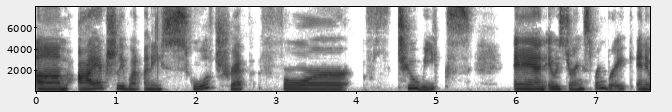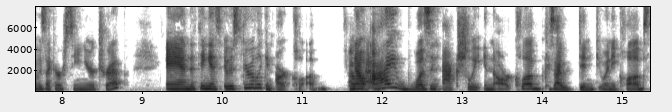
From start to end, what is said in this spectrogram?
um, I actually went on a school trip for two weeks. And it was during spring break, and it was like our senior trip. And the thing is, it was through like an art club. Now, I wasn't actually in the art club because I didn't do any clubs.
